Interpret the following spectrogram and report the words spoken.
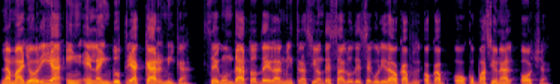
La mayoría en, la industria cárnica, según datos de la Administración de Salud y Seguridad Ocupacional OSHA.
